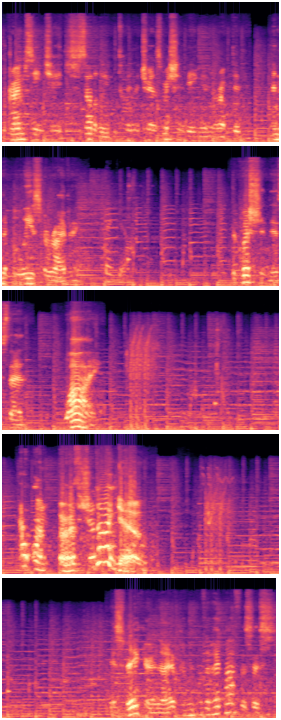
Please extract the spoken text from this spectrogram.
the crime scene changed subtly between the transmission being interrupted and the police arriving. Thank you. The question is then, why? How on earth should I know? Miss Baker and I have come up with a hypothesis.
